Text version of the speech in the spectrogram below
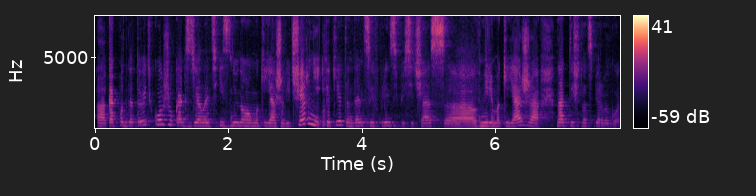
а, как подготовить кожу, как сделать из дневного макияжа вечерний и какие тенденции, в принципе, сейчас в мире макияжа на 2021 год.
